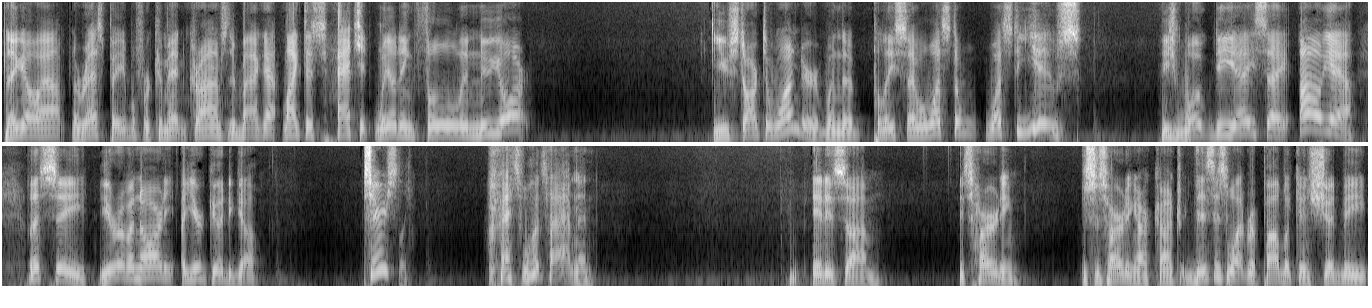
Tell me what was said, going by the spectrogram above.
They go out and arrest people for committing crimes. They're back out like this hatchet wielding fool in New York. You start to wonder when the police say, "Well, what's the what's the use?" These woke DAs say, "Oh yeah, let's see, you're a minority, you're good to go." Seriously, that's what's happening. It is um, it's hurting. This is hurting our country. This is what Republicans should be,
